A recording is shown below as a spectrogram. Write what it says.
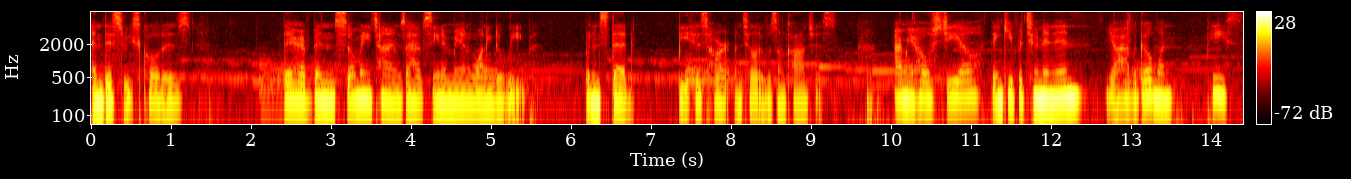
And this week's quote is There have been so many times I have seen a man wanting to weep, but instead beat his heart until it was unconscious. I'm your host, Gio. Thank you for tuning in. Y'all have a good one. Peace.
